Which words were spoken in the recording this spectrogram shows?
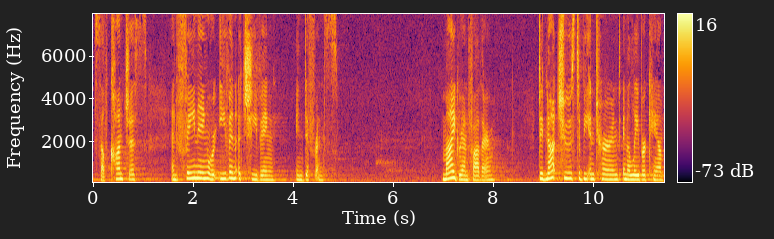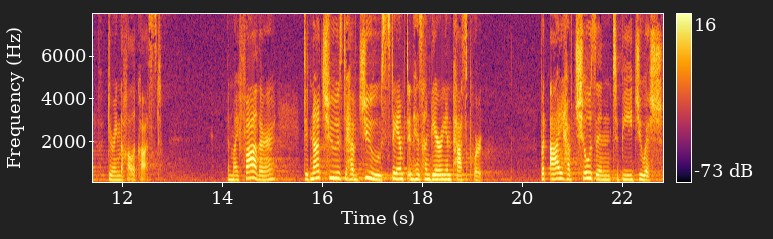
self conscious, and feigning or even achieving indifference. My grandfather did not choose to be interned in a labor camp during the Holocaust. And my father did not choose to have Jew stamped in his Hungarian passport, but I have chosen to be Jewish.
